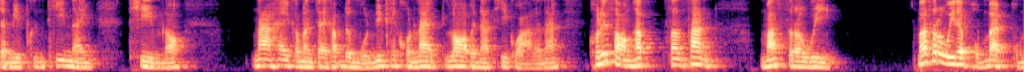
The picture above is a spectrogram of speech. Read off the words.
จะมีพื้นที่ในทีมเนาะน่าให้กำลังใจครับเดอะหมุนนี่แค่คนแรกล่อไปนาทีกว่าแล้วนะ คนที่สองครับ สั้นๆ มัสรวีมัสรวีเนี่ยผมแบบผม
